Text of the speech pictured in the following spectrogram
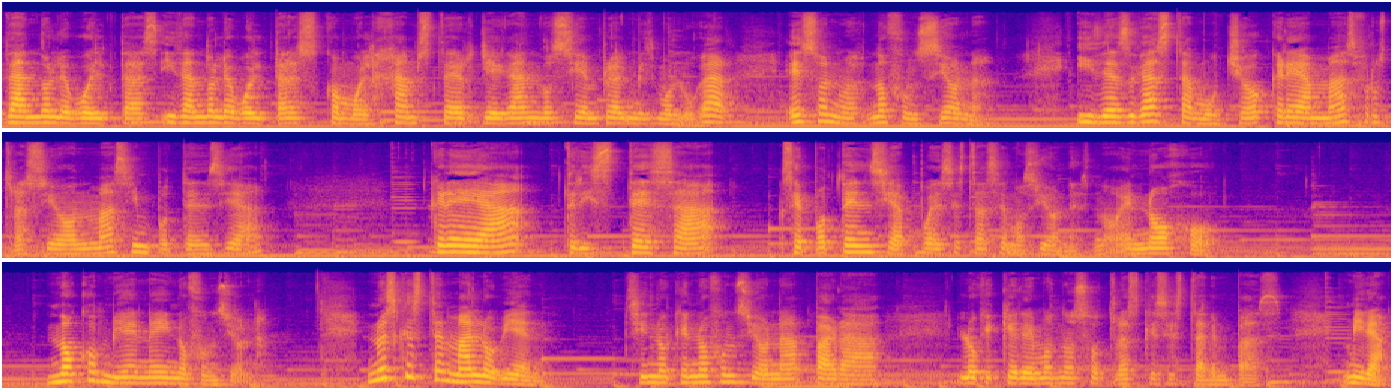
dándole vueltas y dándole vueltas como el hámster, llegando siempre al mismo lugar. Eso no, no funciona y desgasta mucho, crea más frustración, más impotencia, crea tristeza, se potencia pues estas emociones, ¿no? Enojo. No conviene y no funciona. No es que esté mal o bien, sino que no funciona para lo que queremos nosotras, que es estar en paz. Mira,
